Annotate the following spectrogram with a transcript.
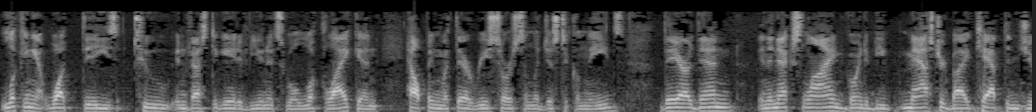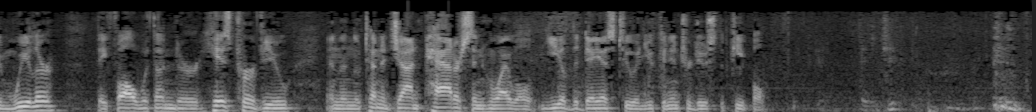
looking at what these two investigative units will look like and helping with their resource and logistical needs. They are then, in the next line, going to be mastered by Captain Jim Wheeler. They fall with under his purview, and then Lieutenant John Patterson, who I will yield the dais to, and you can introduce the people. Thank you, Chief.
